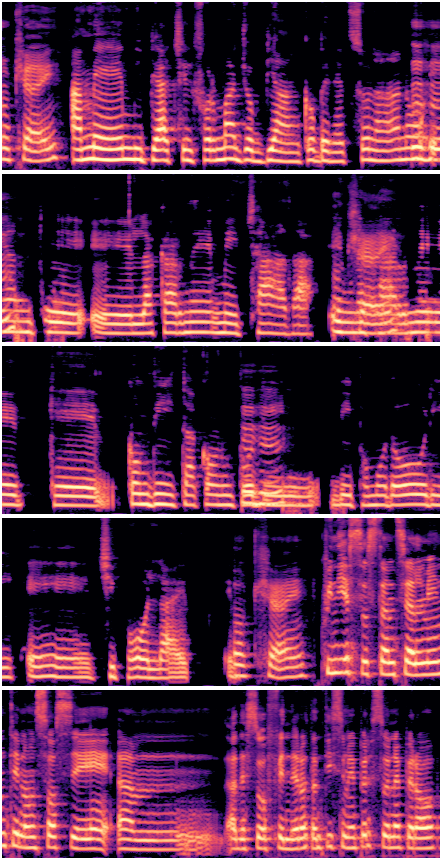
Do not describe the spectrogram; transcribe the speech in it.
Ok. A me mi piace il formaggio bianco venezuelano mm-hmm. e anche eh, la carne mechada, è okay. una carne che condita con un po' mm-hmm. di, di, pomodori e cipolla e Ok, quindi è sostanzialmente, non so se um, adesso offenderò tantissime persone, però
